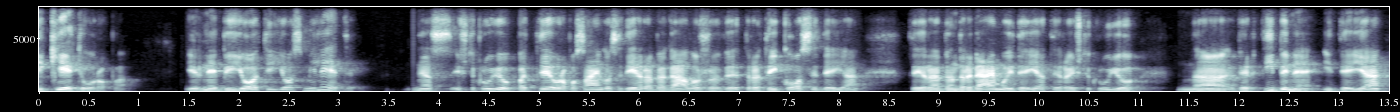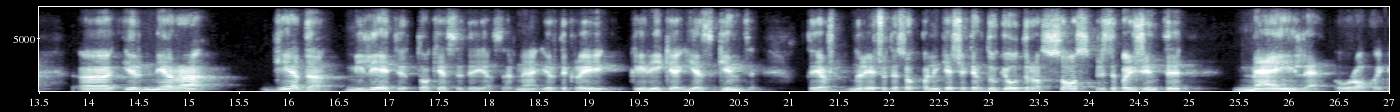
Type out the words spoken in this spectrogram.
tikėti Europą ir nebijoti jos mylėti. Nes iš tikrųjų pati ES idėja yra be galo žavi, tai yra taikos idėja, tai yra bendradarbiavimo idėja, tai yra iš tikrųjų na, vertybinė idėja e, ir nėra gėda mylėti tokias idėjas, ar ne, ir tikrai, kai reikia jas ginti. Tai aš norėčiau tiesiog palinkėti šiek tiek daugiau drąsos prisipažinti meilę Europai.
